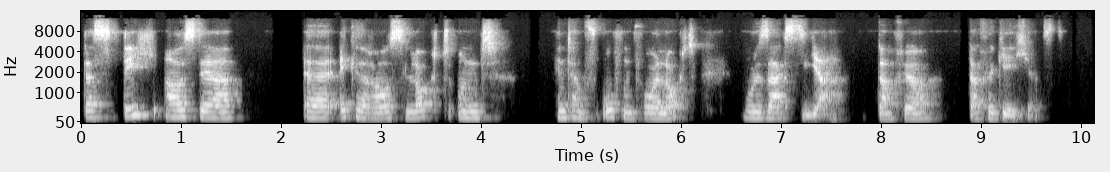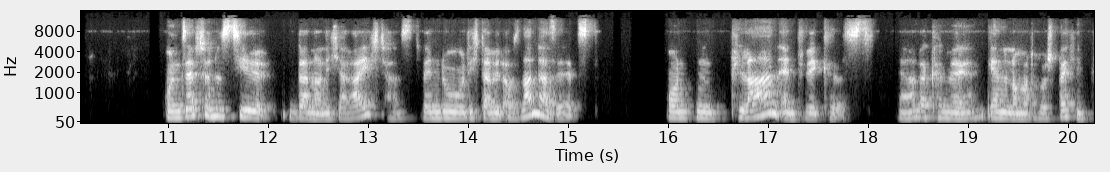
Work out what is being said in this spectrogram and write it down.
das dich aus der äh, Ecke rauslockt und hinterm Ofen vorlockt, wo du sagst, ja, dafür, dafür gehe ich jetzt. Und selbst wenn du das Ziel dann noch nicht erreicht hast, wenn du dich damit auseinandersetzt und einen Plan entwickelst, ja, da können wir gerne nochmal drüber sprechen,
